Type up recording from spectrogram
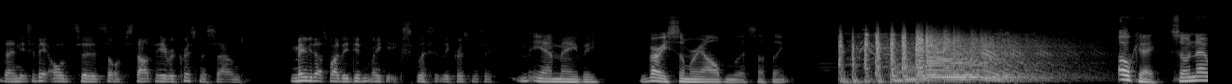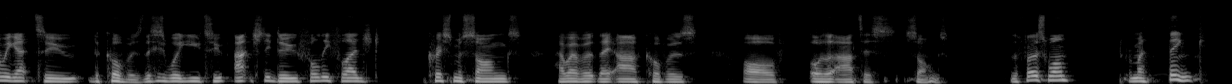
then it's a bit odd to sort of start to hear a Christmas sound. Maybe that's why they didn't make it explicitly Christmassy. Yeah, maybe. It's very summery album, this, I think. Okay, so now we get to the covers. This is where U2 actually do fully fledged Christmas songs. However, they are covers of other artists' songs. The first one from, I think,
